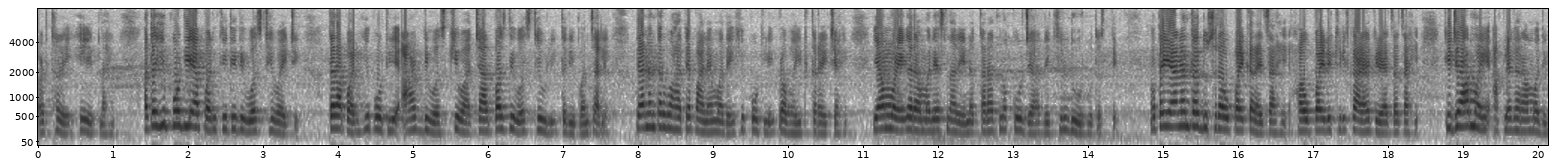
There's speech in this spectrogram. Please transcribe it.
अडथळे हे येत नाही. आता ही पोटली आपण किती दिवस ठेवायची? तर आपण ही पोटली आठ दिवस किंवा चार पाच दिवस ठेवली तरी पण चालेल. त्यानंतर वाहत्या पाण्यामध्ये ही पोटली प्रवाहित करायची आहे. यामुळे घरामध्ये असणारी नकारात्मक ऊर्जा देखील दूर होत असते. आता यानंतर दुसरा उपाय करायचा आहे. हा उपाय देखील काळ्या तिळाचाच आहे की ज्यामुळे आपल्या घरामधील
